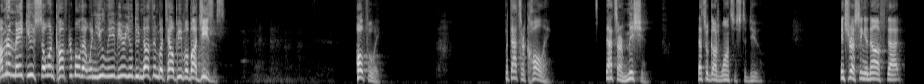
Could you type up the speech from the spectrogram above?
I'm going to make you so uncomfortable that when you leave here, you'll do nothing but tell people about Jesus. Hopefully. But that's our calling, that's our mission. That's what God wants us to do. Interesting enough that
